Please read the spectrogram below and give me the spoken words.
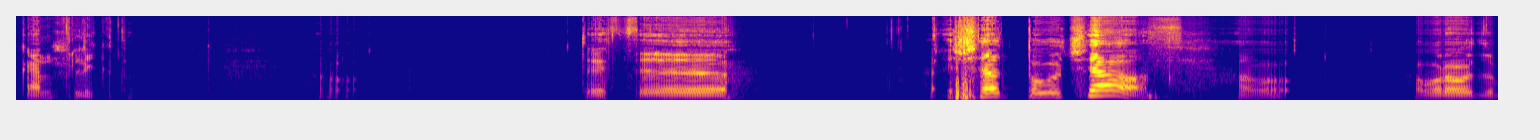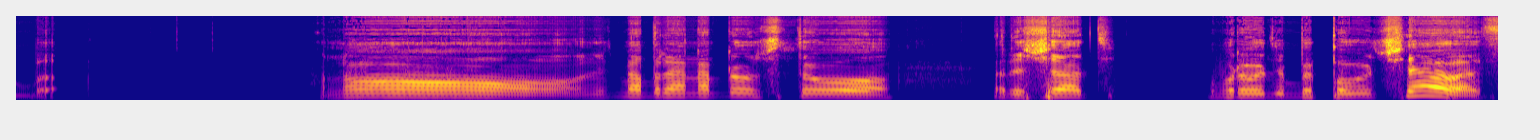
конфликты. Вот. То есть э, решать получалось, вот, вроде бы. Но, несмотря на то, что решать вроде бы получалось,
